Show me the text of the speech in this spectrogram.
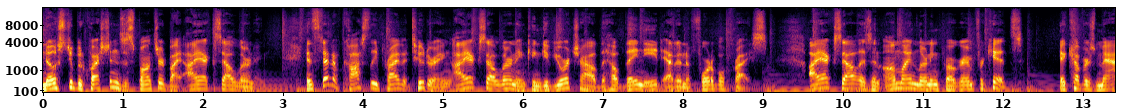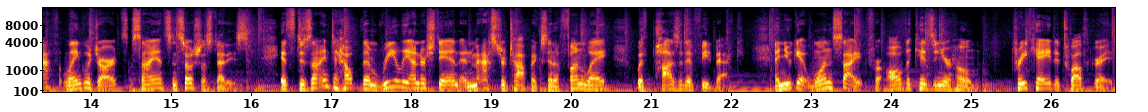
No Stupid Questions is sponsored by IXL Learning. Instead of costly private tutoring, IXL Learning can give your child the help they need at an affordable price. IXL is an online learning program for kids. It covers math, language arts, science, and social studies. It's designed to help them really understand and master topics in a fun way with positive feedback. And you get one site for all the kids in your home, pre K to 12th grade.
